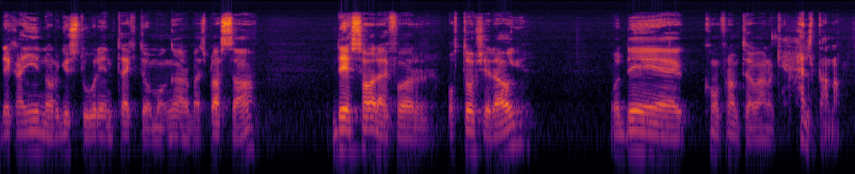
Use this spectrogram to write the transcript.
det kan gi Norge store inntekter og mange arbeidsplasser. Det sa de for åtte år siden i dag, og det kom fram til å være noe helt annet.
